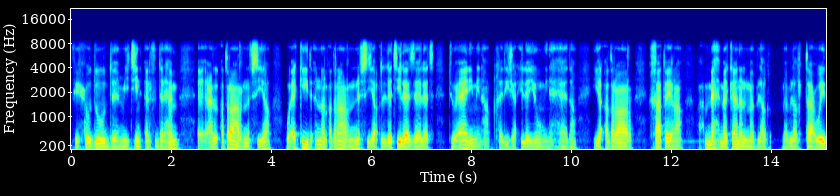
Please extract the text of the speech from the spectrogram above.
في حدود 200 ألف درهم آه، على الأضرار النفسية وأكيد أن الأضرار النفسية التي لا زالت تعاني منها. خديجة إلى يومنا هذا هي أضرار خطيرة مهما كان المبلغ مبلغ التعويض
